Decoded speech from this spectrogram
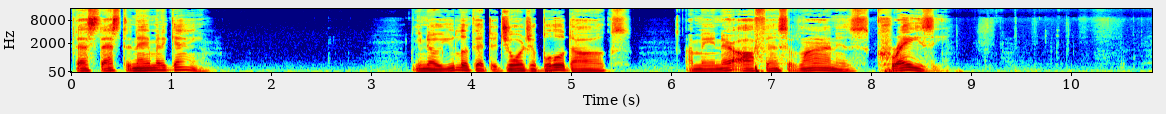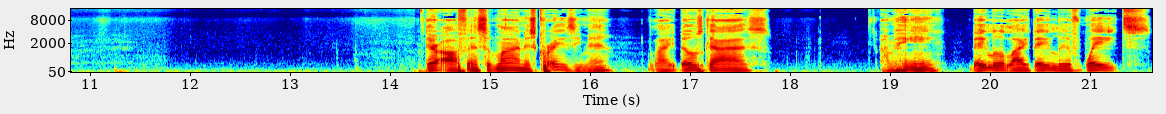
that's that's the name of the game. You know, you look at the Georgia Bulldogs I mean, their offensive line is crazy. Their offensive line is crazy, man. Like those guys, I mean, they look like they lift weights,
